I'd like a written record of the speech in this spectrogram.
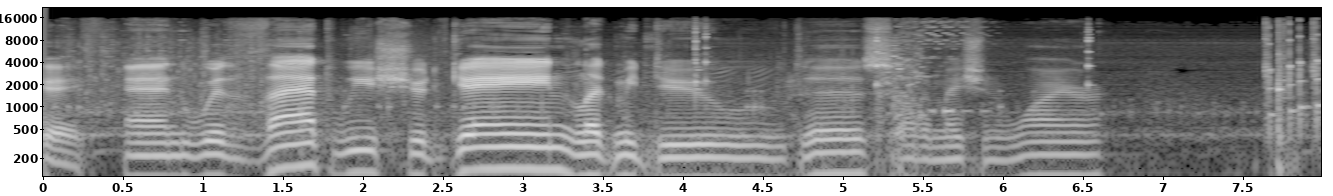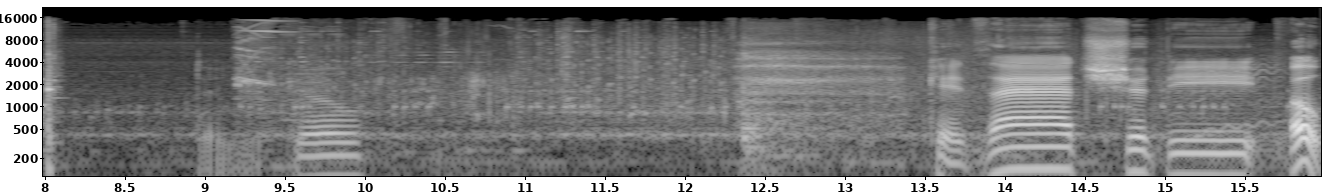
Okay, and with that we should gain, let me do this, automation wire. There you go. Okay, that should be... Oh!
